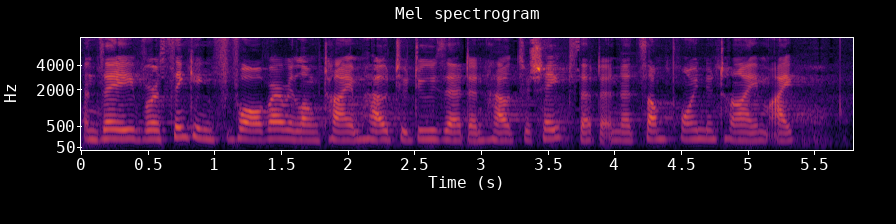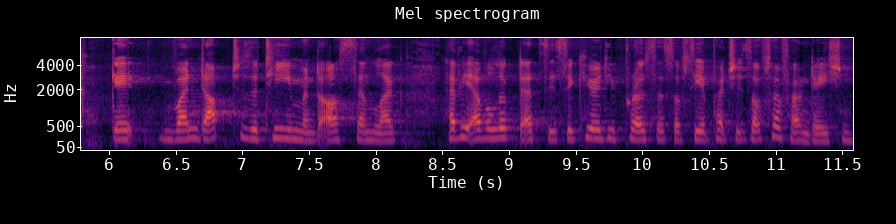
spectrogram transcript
And they were thinking for a very long time how to do that and how to shape that. And at some point in time, I went up to the team and asked them, like, have you ever looked at the security process of the Apache Software Foundation?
